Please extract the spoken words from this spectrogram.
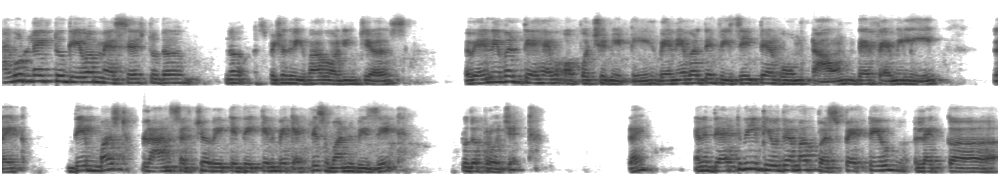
I would like to give a message to the, you know, especially Vibha volunteers. Whenever they have opportunity, whenever they visit their hometown, their family, like they must plan such a way that they can make at least one visit to the project, right? And that will give them a perspective, like uh,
